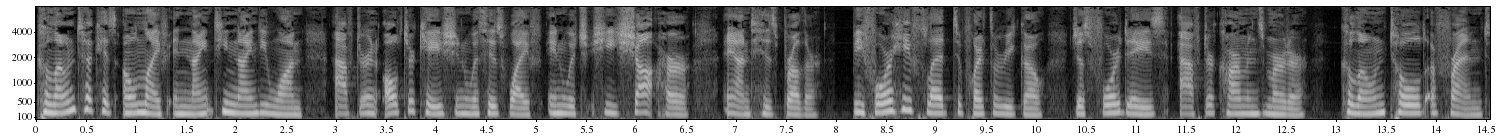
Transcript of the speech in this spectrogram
Colon took his own life in 1991 after an altercation with his wife in which he shot her and his brother. Before he fled to Puerto Rico, just four days after Carmen's murder, Colon told a friend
